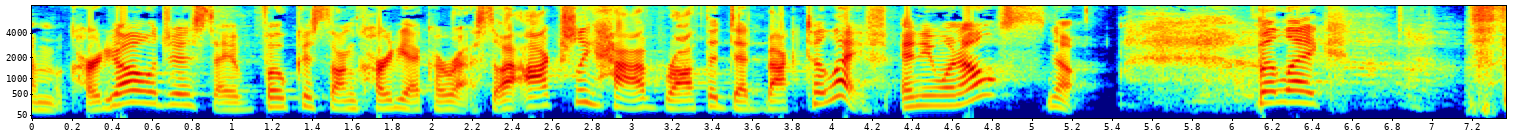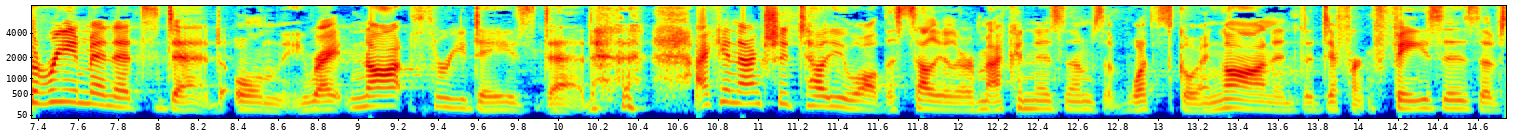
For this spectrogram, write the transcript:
I'm a cardiologist. I focus on cardiac arrest. So I actually have brought the dead back to life. Anyone else? No. But like three minutes dead only, right? Not three days dead. I can actually tell you all the cellular mechanisms of what's going on and the different phases of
